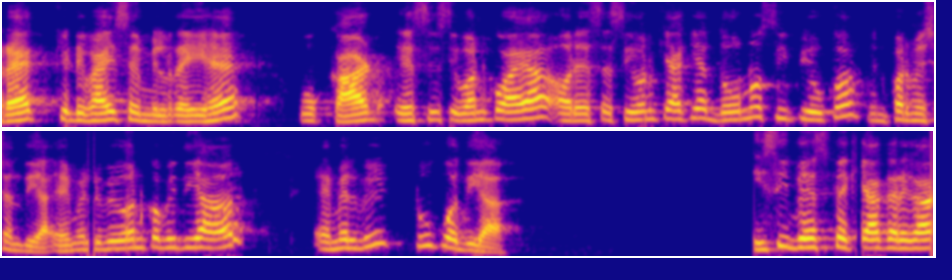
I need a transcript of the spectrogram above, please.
ट्रैक की डिवाइस से मिल रही है। वो कार्ड एस सी वन को आया और एस एस सी वन क्या किया? दोनों सीपीयू को इंफॉर्मेशन दिया। एम एल बी वन को भी दिया और एम एल बी टू को दिया। इसी बेस पे क्या करेगा?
